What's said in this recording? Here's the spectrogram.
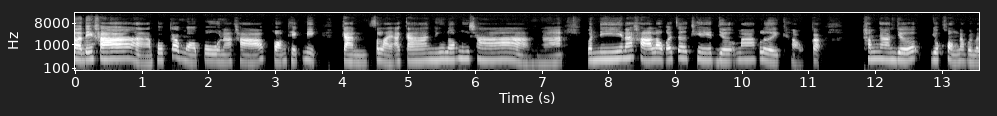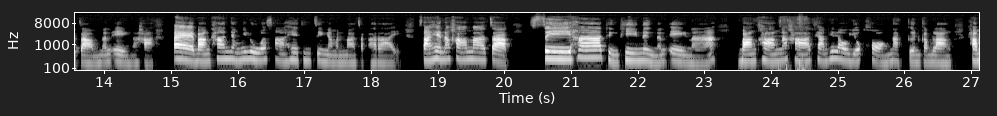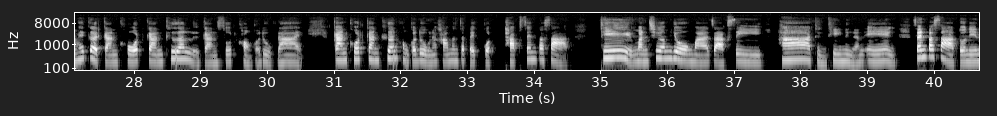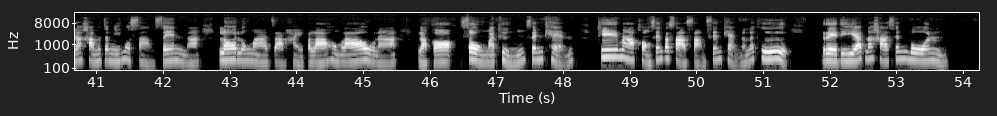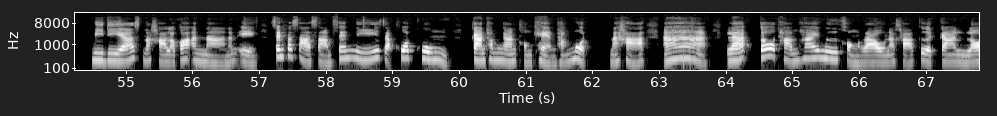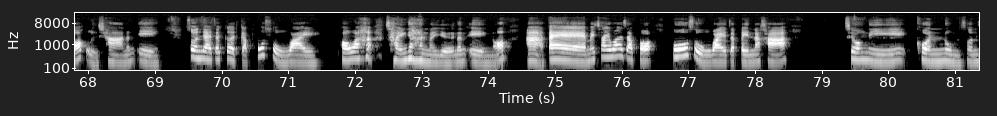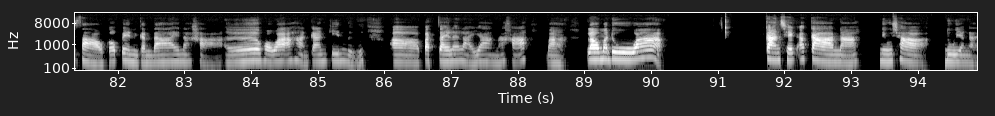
วัสดีค่ะ พบกับหมอปูนะคะ พร้อมเทคนิคการสลายอาการนิ้วล็อกมือชานะวันนี้นะคะเราก็เจอเคสเยอะมากเลยเขากับทำงานเยอะยกของหนักเป็นประจำนั่นเองนะคะ แต่บางท่านยังไม่รู้ว่าสาเหตุจริงๆอะมันมาจากอะไร สาเหตุนะคะมาจาก C5 ถึง T1 นั่นเองนะ บางครั้งนะคะการที่เรายกของหนักเกินกำลังทำให้เกิดการโคดการเคลื่อนหรือการซุดของกระดูกได้ การโคดการเคลื่อนของกระดูกนะคะ มันจะไปกดทับเส้นประสาทที่มันเชื่อมโยงมาจาก C5 ถึง T1 นั่นเอง เส้นประสาทตัวนี้นะคะ มันจะมีทั้งหมด 3 เส้นนะ ลอดลงมาจากไหปลาร้าของเรานะ แล้วก็ส่งมาถึงเส้นแขนที่มาของเส้นประสาท 3 เส้นแขนนั้นก็คือ เรเดียสนะคะ เส้นบนมีเดียสนะคะ แล้วก็อันนานั่นเอง เส้นประสาท3เส้นนี้จะควบคุมการทำงานของแขนทั้งหมดนะคะอ่าและก็ทำให้มือของเรานะคะ เกิดการล็อกหรือชานั่นเอง ส่วนใหญ่จะเกิดกับผู้สูงวัย เพราะว่าใช้งานมาเยอะนั่นเองเนาะอ่าแต่ไม่ใช่ว่าเฉพาะผู้สูงวัยจะเป็นนะคะ ช่วงนี้คนหนุ่มซนสาวก็เป็นกันได้นะคะ เออ เพราะว่าอาหารการกินหรืออาปัจจัยหลาย ๆ อย่างนะคะมาเรามาดูว่า การเช็คอาการนะ นิ้วชาดูยังไง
